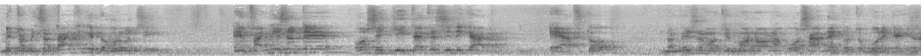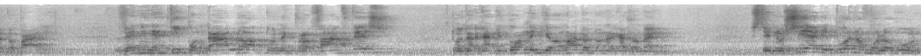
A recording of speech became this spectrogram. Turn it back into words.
με το Μητσοτάκη και το Βρούτσι εμφανίζονται ως εγγυητές των συνδικάτων. Ε, αυτό νομίζουμε ότι μόνο ως ανέκδοτο μπορεί κανείς να το πάρει. Δεν είναι τίποτα άλλο από τον εκπροθάφτες των εργατικών δικαιωμάτων των εργαζομένων. Στην ουσία λοιπόν ομολογούν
